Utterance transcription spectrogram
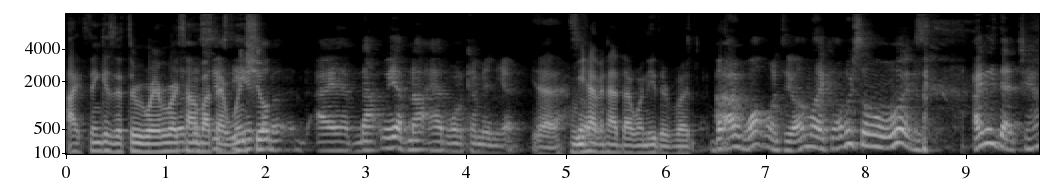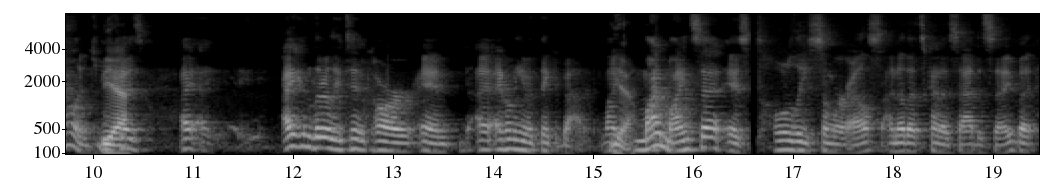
I think is it three where everybody's The- talking about that 60 inch windshield. I have not. We have not had one come in yet. Yeah, we haven't had that one either, but But I want one to. I'm like, I wish someone would. I need that challenge Yeah. because I, I I can literally tint a car and I, I don't even think about it. Like Yeah. my mindset is totally somewhere else. I know that's kind of sad to say, but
